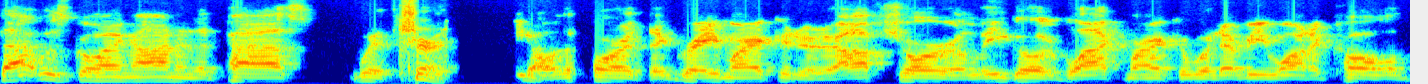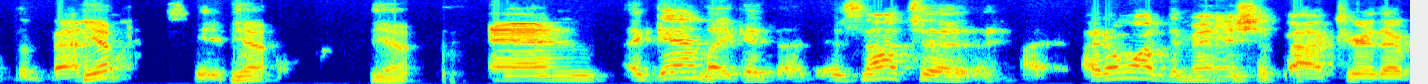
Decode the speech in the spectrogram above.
that was going on in the past with, sure. You know, the for the gray market or the offshore or illegal or black market, whatever you want to call the betting yep. landscape. Yeah. Yeah. And again, like it, it's not to, I, don't want to diminish the fact here that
